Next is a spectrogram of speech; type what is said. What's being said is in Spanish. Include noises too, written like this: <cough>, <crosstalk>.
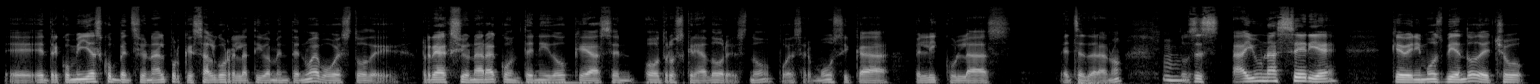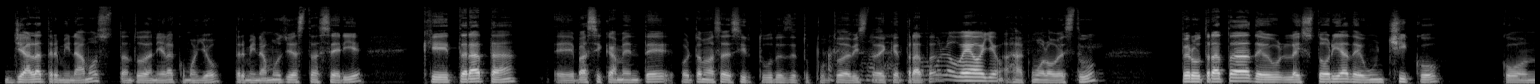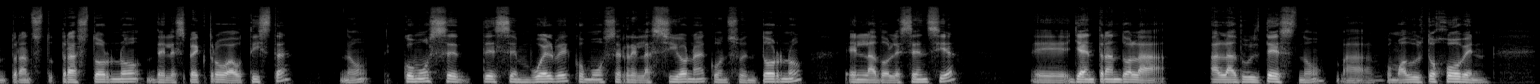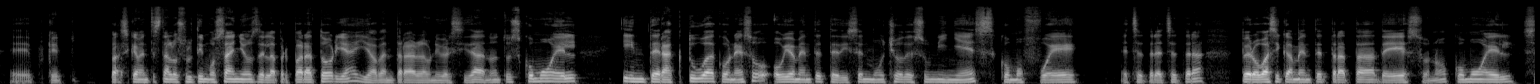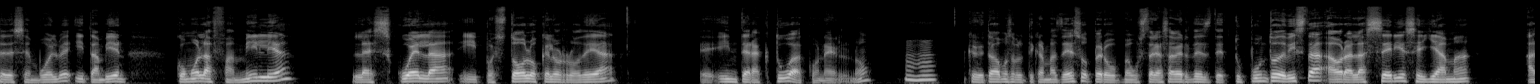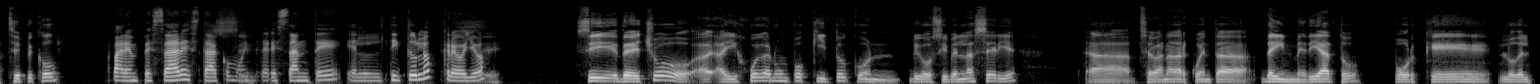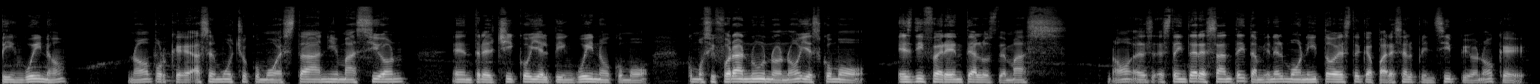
eh, entre comillas convencional porque es algo relativamente nuevo esto de reaccionar a contenido que hacen otros creadores, ¿no? Puede ser música, películas, etcétera, ¿no? Entonces, hay una serie que venimos viendo, de hecho, ya la terminamos, tanto Daniela como yo, terminamos ya esta serie que trata, eh, básicamente, ahorita me vas a decir tú desde tu punto de vista de qué <laughs> trata, ¿Cómo lo veo yo? ajá, cómo lo ves tú, pero trata de la historia de un chico con trastorno del espectro autista, ¿no? Cómo se desenvuelve, cómo se relaciona con su entorno en la adolescencia, eh, ya entrando a la, a la adultez, ¿no? A- como adulto joven, eh, porque básicamente está en los últimos años de la preparatoria y ya va a entrar a la universidad, ¿no? Entonces, cómo él interactúa con eso, obviamente te dicen mucho de su niñez, cómo fue, etcétera, etcétera, pero básicamente trata de eso, ¿no? Cómo él se desenvuelve y también cómo la familia, la escuela y pues todo lo que lo rodea eh, interactúa con él, ¿no? Ujú. Que ahorita vamos a platicar más de eso, pero me gustaría saber desde tu punto de vista. Ahora, la serie se llama Atypical. Para empezar, está como Sí. interesante el título, creo yo. Sí. Sí, de hecho, ahí juegan un poquito con, digo, si ven la serie, ah, se van a dar cuenta de inmediato por qué lo del pingüino, ¿no? Porque hacen mucho como esta animación entre el chico y el pingüino, como, como si fueran uno, ¿no? Y es como, es diferente a los demás, ¿no? Es- está interesante y también el monito este que aparece al principio, ¿no? Que,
